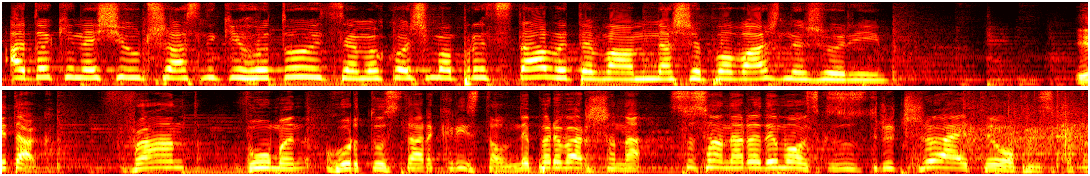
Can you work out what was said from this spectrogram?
А доки наші учасники готуються, ми хочемо представити вам наше поважне журі. І так, фронт вумен гурту Star Crystal, неперевершена Сусана Радимовська. Зустрічайте оплесками.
